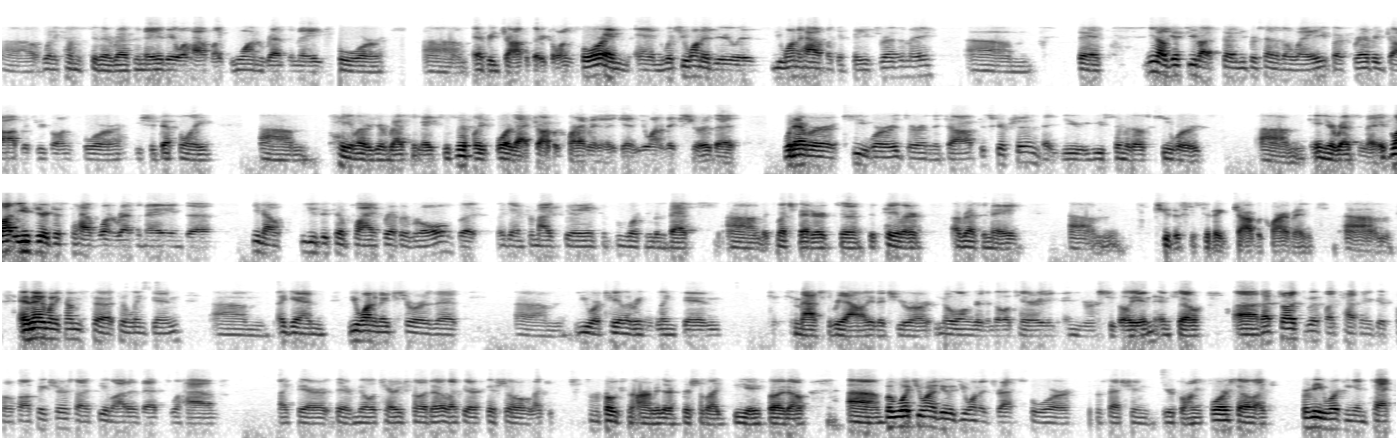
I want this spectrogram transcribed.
uh, when it comes to their resume, they will have like one resume for um, every job that they're going for. And, and what you want to do is you want to have like a base resume um, that you know, gets you about 70% of the way. But for every job that you're going for, you should definitely um, tailor your resume specifically for that job requirement. And again, you want to make sure that whatever keywords are in the job description, that you use some of those keywords um, in your resume. It's a lot easier just to have one resume and to, you know, use it to apply for every role. But again, from my experience and from working with vets, um, it's much better to, to tailor a resume um, to the specific job requirements. Um, and then when it comes to, to LinkedIn, um, again, you want to make sure that um, you are tailoring LinkedIn to, to, match the reality that you are no longer in the military and you're a civilian. And so uh, that starts with like having a good profile picture. So I see a lot of vets will have like their their military photo, like their official, like for folks in the army, their official like DA photo. Um, but what you want to do is you want to dress for the profession you're going for. So like for me, working in tech,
